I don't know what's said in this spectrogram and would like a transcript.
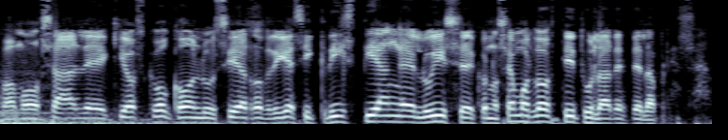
Vamos al eh, kiosco con Lucía Rodríguez y Cristian eh, Luis. Eh, conocemos los titulares de la prensa.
